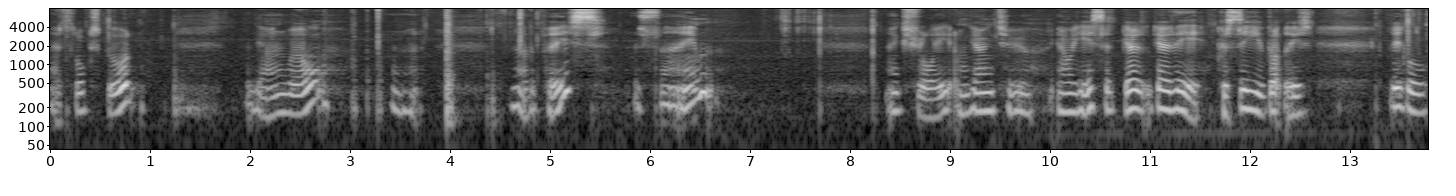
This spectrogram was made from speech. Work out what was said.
That looks good. Going well. Another piece. The same actually I'm going to oh yes it go, go there. Because see you've got these little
